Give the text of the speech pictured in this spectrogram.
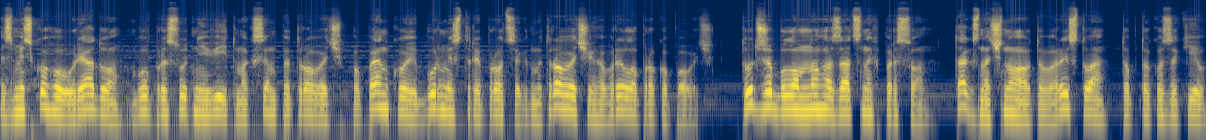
З міського уряду був присутній війт Максим Петрович Попенко і бурмістри Процик Дмитрович і Гаврило Прокопович. Тут же було много зацних персон, так значного товариства, тобто козаків,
